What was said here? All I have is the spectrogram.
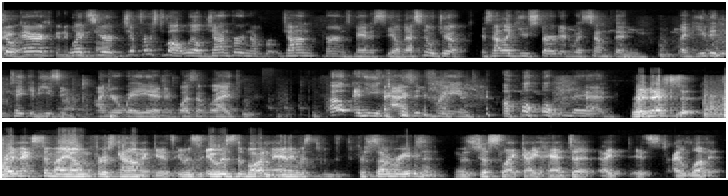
so Eric. What's your first of all? Will John Byrne number John Byrne's Man of Steel? That's no joke. It's not like you started with something like you didn't take it easy on your way in. It wasn't like Oh, and he has it framed. oh man! Right next to right next to my own first comic. It, it was it was the one man. It was for some reason. It was just like I had to. I it's I love it.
